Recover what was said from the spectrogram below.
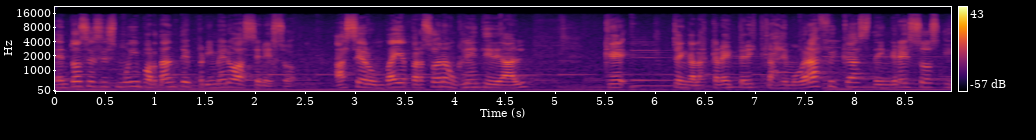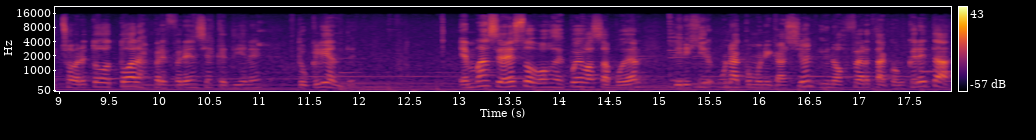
Entonces es muy importante primero hacer eso, hacer un buyer persona, un cliente ideal que tenga las características demográficas, de ingresos y sobre todo todas las preferencias que tiene tu cliente. En base a eso vos después vas a poder dirigir una comunicación y una oferta concreta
